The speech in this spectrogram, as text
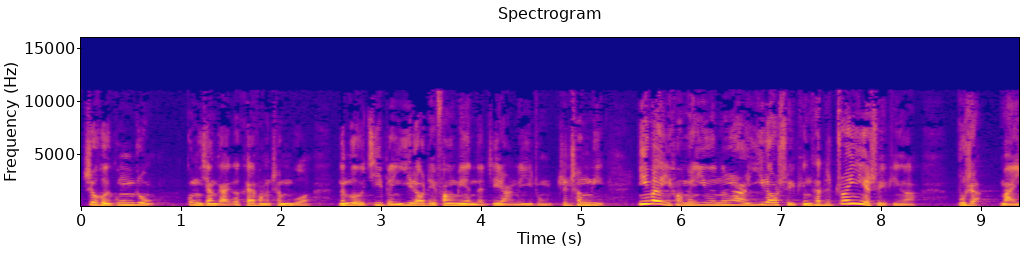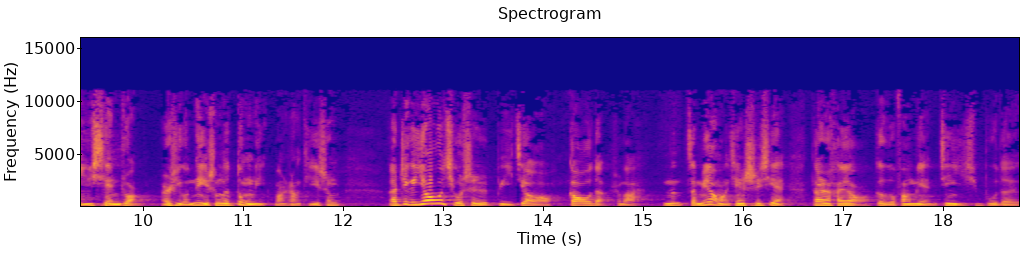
社会公众。共享改革开放成果，能够有基本医疗这方面的这样的一种支撑力。另外一方面，又能让医疗水平它的专业水平啊，不是满于现状，而是有内生的动力往上提升。啊，这个要求是比较高的，是吧？那怎么样往前实现？当然还要各个方面进一步的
